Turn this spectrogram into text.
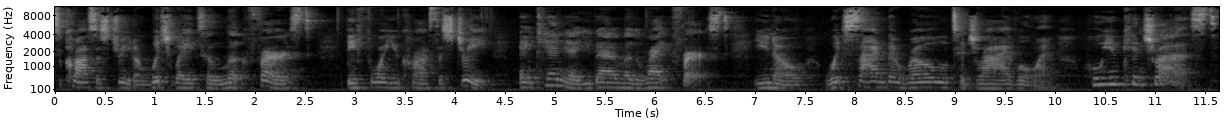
to cross the street or which way to look first before you cross the street in Kenya, you got to look right first. You know, which side of the road to drive on, who you can trust.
